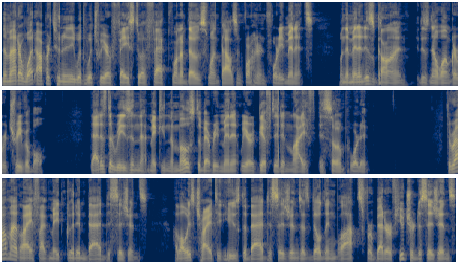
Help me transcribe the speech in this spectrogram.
No matter what opportunity with which we are faced to affect one of those 1,440 minutes, when the minute is gone, it is no longer retrievable. That is the reason that making the most of every minute we are gifted in life is so important. Throughout my life, I've made good and bad decisions. I've always tried to use the bad decisions as building blocks for better future decisions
